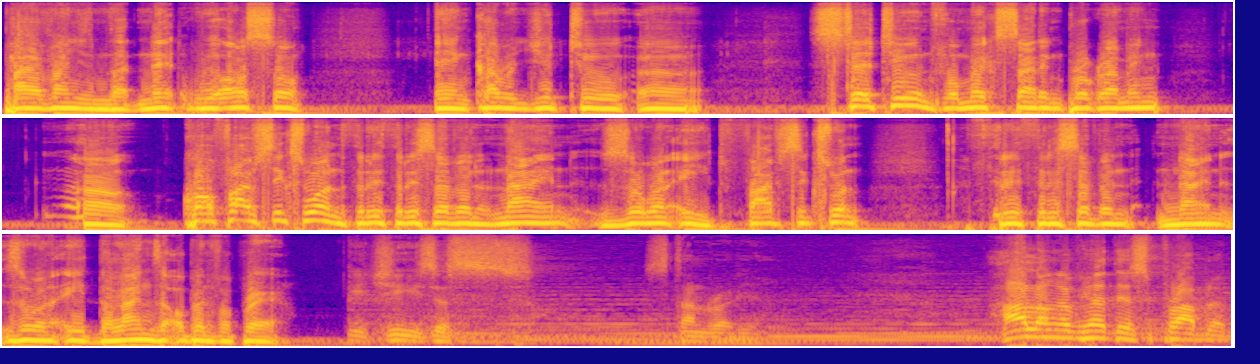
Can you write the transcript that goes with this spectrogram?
powerevangelism.net. We also encourage you to uh, stay tuned for more exciting programming. Uh, call 561 337 9018. 561 337 9018. The lines are open for prayer. Jesus, stand right here. How long have you had this problem?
